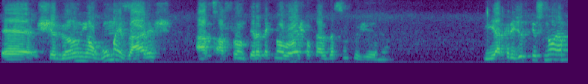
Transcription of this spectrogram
é, chegando em algumas áreas à, à, fronteira tecnológica, o caso da 5G. Né? E acredito que isso não, é,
